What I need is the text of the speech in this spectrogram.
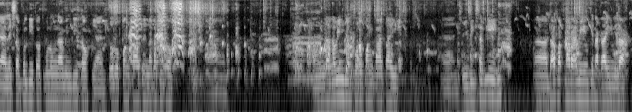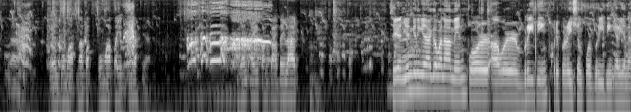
Yan, example dito, tulong namin dito. Yan, puro pang katay na kasi to. Ang gagawin dyan, puro pang katay. Yan. So ibig sabihin, ah, dapat marami yung kinakain nila. Yan. Dahil puma, pumapayat sila. Yan. Yan ay pangkatay lahat. So yun, yun yung ginagawa namin for our breeding, preparation for breeding area na,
